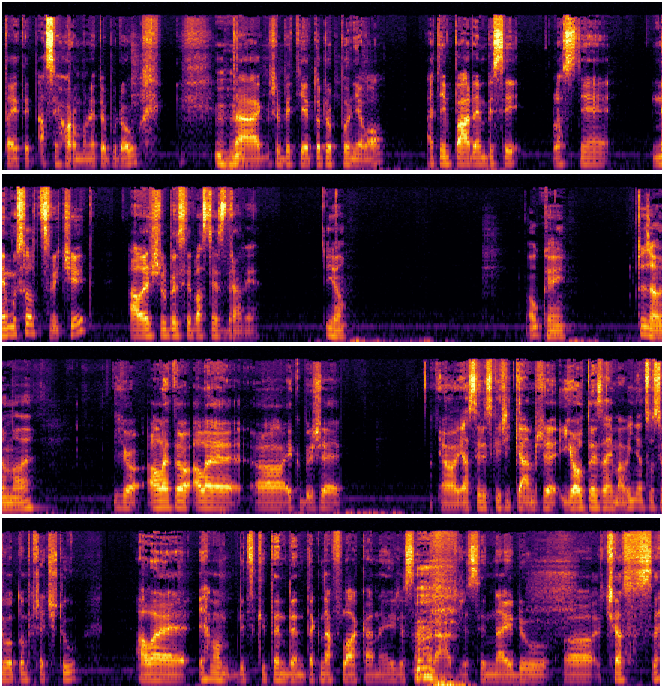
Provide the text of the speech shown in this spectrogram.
tady ty asi hormony to budou, Mhm. tak, že by ti je to doplnilo a tím pádem by si vlastně nemusel cvičit, ale žil by si vlastně zdravě. Jo. OK. To je zaujímavé. Jo, ale to, ale uh, jakoby, že uh, já si vždycky říkám, že jo, to je zajímavý, něco si o tom přečtu, ale já mám vždycky ten den tak naflákaný, že jsem rád, že si najdu uh, čas se,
